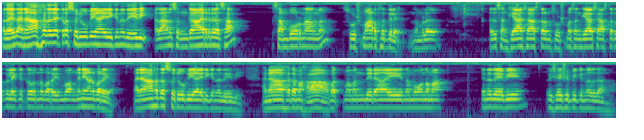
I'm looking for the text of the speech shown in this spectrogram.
അതായത് അനാഹത ചക്ര സ്വരൂപിയായിരിക്കുന്ന ദേവി അതാണ് ശൃംഗാരരസ സമ്പൂർണ എന്ന് സൂക്ഷ്മാർത്ഥത്തിൽ നമ്മൾ അത് സംഖ്യാശാസ്ത്രം സൂക്ഷ്മസംഖ്യാശാസ്ത്രത്തിലേക്കൊക്കെ വന്ന് പറയുമ്പോൾ അങ്ങനെയാണ് പറയുക അനാഹത സ്വരൂപിയായിരിക്കുന്ന ദേവി അനാഹത മഹാപത്മമന്ദിരായേ നമോ നമ എന്ന ദേവിയെ വിശേഷിപ്പിക്കുന്നത് കാണാം.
